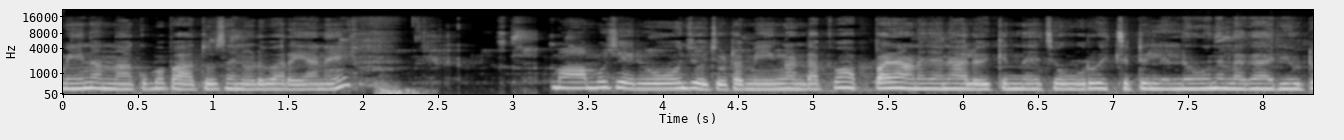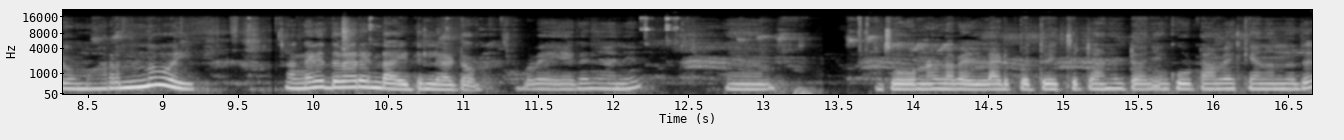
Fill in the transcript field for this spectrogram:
മീൻ നന്നാക്കുമ്പോൾ പാത്തൂസ് എന്നോട് പറയാനേ. മാമു ചെരുവും ചോദിച്ചു കേട്ടോ മീൻ കണ്ടപ്പോൾ അപ്പോഴാണ് ഞാൻ ആലോചിക്കുന്നത് ചോറ് വെച്ചിട്ടില്ലല്ലോ എന്നുള്ള കാര്യം കേട്ടോ മറന്നുപോയി. അങ്ങനെ ഇതുവരെ ഉണ്ടായിട്ടില്ല കേട്ടോ. അപ്പോൾ വേഗം ഞാൻ ചോറിനുള്ള വെള്ളം അടുപ്പത്ത് വെച്ചിട്ടാണ് കേട്ടോ ഞാൻ കൂട്ടാൻ വെക്കാൻ നിന്നത്.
